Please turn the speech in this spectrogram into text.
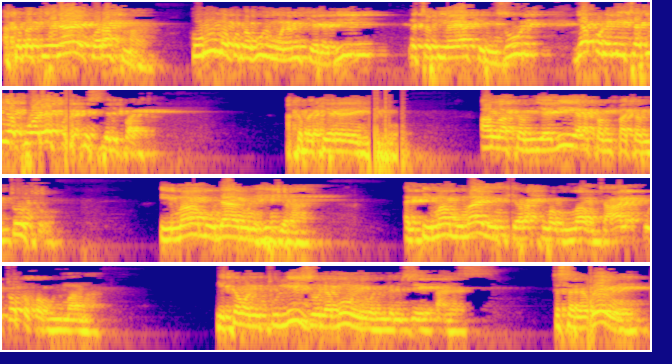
Akabakia naye kwa rahma huruma kwamba huyu mwanamke ana dini na tabia yake nzuri japo nilihitajia kuwa refu lakini sijalipata. Akabakia naye hivyo. Allah akamjalia akampata mtoto imamu darul hijra. al-Imam Malik rahimahullah ta'ala kutoka kwa huyu mama. Ikawa ni tulizo la moyo wa yule mzee Anas sasa na wewe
